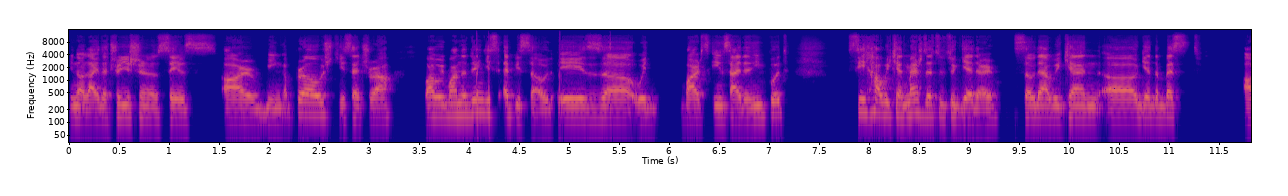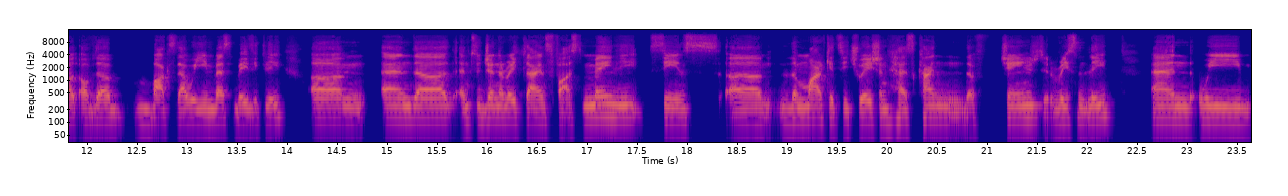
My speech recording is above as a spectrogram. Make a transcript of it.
you know like the traditional sales are being approached etc what we want to do in this episode is uh, with bart's insight and input see how we can mesh the two together so that we can uh, get the best out of the box that we invest basically um, and uh, and to generate clients fast. Mainly since um, the market situation has kind of changed recently and we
